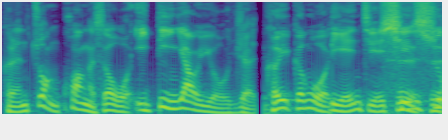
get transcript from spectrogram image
可能状况的时候，我一定要有人可以跟我连接倾诉，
